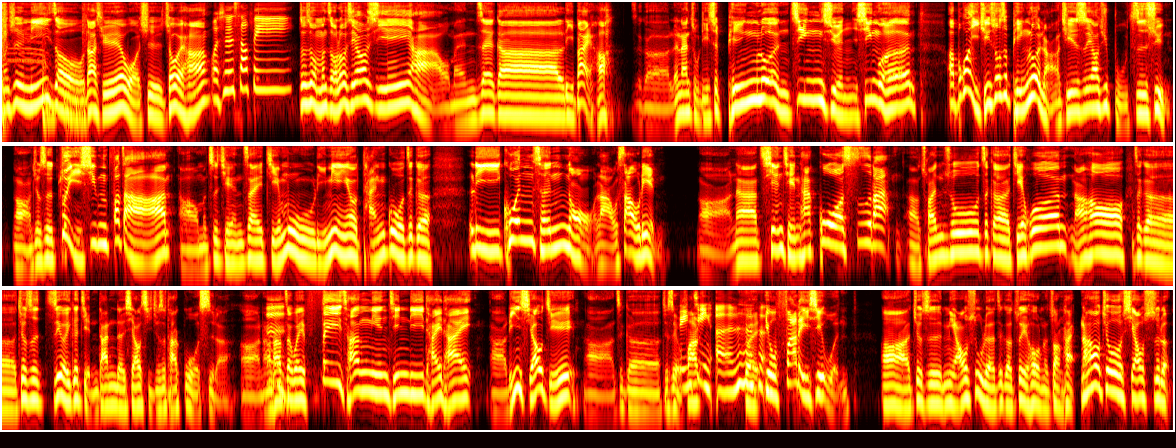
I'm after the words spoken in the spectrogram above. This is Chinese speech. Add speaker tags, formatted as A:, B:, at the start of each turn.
A: 们是米走大学，我是周伟航，
B: 我是 Sophie。
A: 这是我们走漏消息哈。我们这个礼拜哈，这个仍然主题是评论精选新闻啊。不过，与其说是评论啊，其实是要去补资讯啊，就是最新发展啊。我们之前在节目里面也有谈过这个李坤城喏老少恋。啊，那先前他过世了啊，传出这个结婚，然后这个就是只有一个简单的消息，就是他过世了啊。然后他这位非常年轻的太太啊，林小姐啊，这个就是有
B: 林静恩
A: 对，又发了一些文啊，就是描述了这个最后的状态，然后就消失了，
